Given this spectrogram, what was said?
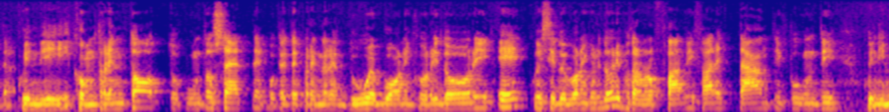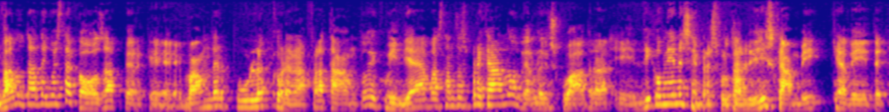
outsider quindi con 38.7 potete prendere due buoni corridori e questi due buoni corridori potrebbero farvi fare tanti punti. Quindi valutate questa cosa perché Van Der Poel correrà fra tanto e quindi è abbastanza sprecarlo averlo in squadra e vi conviene sempre sfruttare gli scambi che avete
